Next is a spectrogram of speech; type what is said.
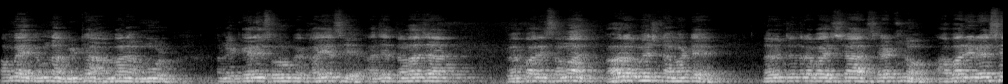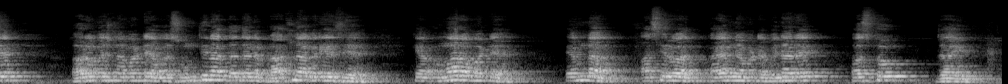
અમે એમના મીઠા આંબાના મૂળ અને કેરી સ્વરૂપે ખાઈએ છીએ. આજે તળાજા વેપારી સમાજ હર હંમેશના માટે નવીનચંદ્રભાઈ શાહ શેઠનો આભારી રહેશે. હર હંમેશના માટે અમે સુમતીનાથ દાદાને પ્રાર્થના કરીએ છીએ કે અમારા માટે એમના આશીર્વાદ કાયમના માટે બિના રહે. અસ્તુ. Jai.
